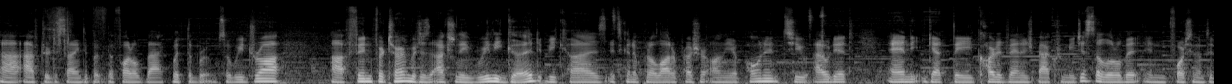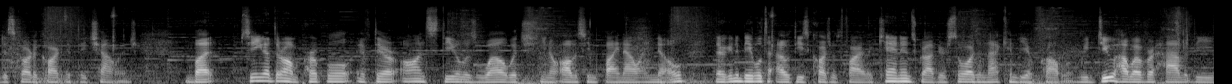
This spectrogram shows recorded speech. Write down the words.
uh, after deciding to put Befuddle back with the broom. So we draw uh, Finn for turn, which is actually really good because it's going to put a lot of pressure on the opponent to out it and get the card advantage back from me just a little bit in forcing them to discard a card if they challenge. but seeing that they're on purple, if they're on steel as well, which, you know, obviously by now I know, they're going to be able to out these cards with Fire the Cannons, grab your swords, and that can be a problem. We do, however, have the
